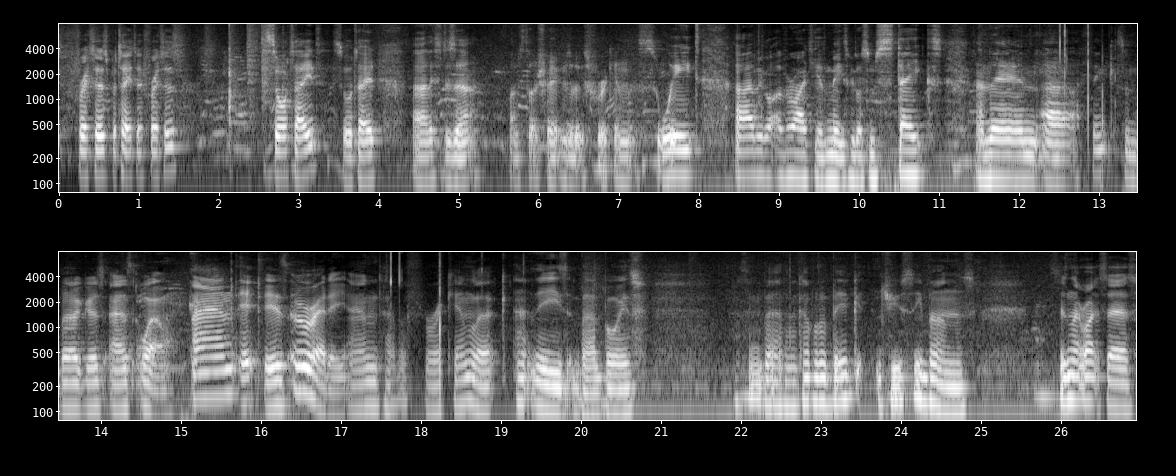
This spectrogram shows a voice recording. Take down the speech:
fritters, potato fritters. Sauteed, sauteed. Uh, this is dessert. I'll start showing it because it looks freaking sweet. Uh, we've got a variety of meats. We've got some steaks and then uh, I think some burgers as well. And it is ready. And have a freaking look at these bad boys. Nothing better than a couple of big juicy buns. Isn't that right, Says?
